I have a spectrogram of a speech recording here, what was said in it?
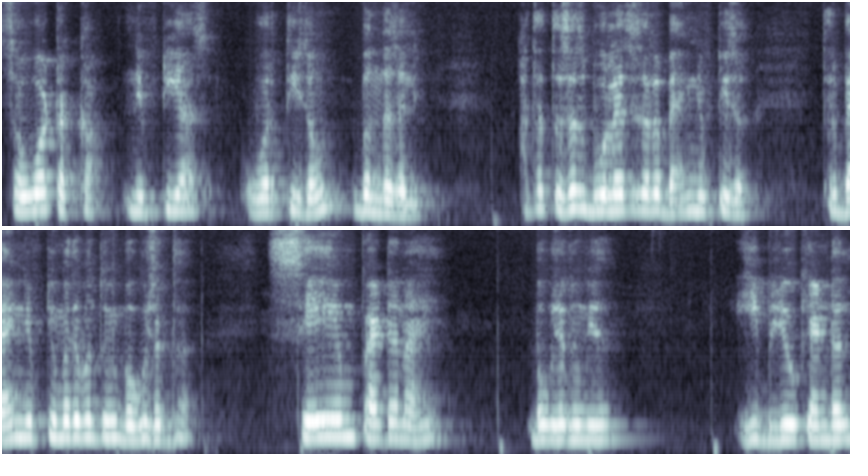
सव्वा टक्का निफ्टी आज वरती जाऊन बंद झाली. आता तसंच बोलायचं झालं बँक निफ्टीचं. तर बँक निफ्टीमध्ये पण तुम्ही बघू शकता. सेम पॅटर्न आहे. बघू शकता तुम्ही. ही ब्ल्यू कॅन्डल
